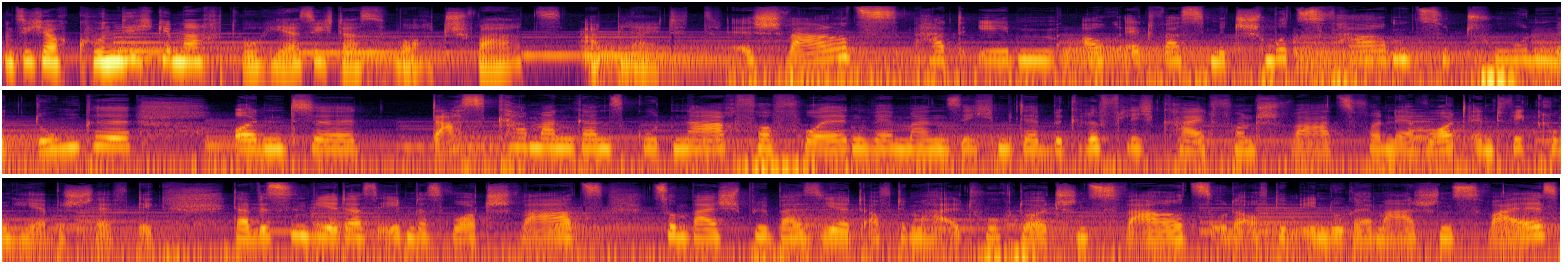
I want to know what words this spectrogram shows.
und sich auch kundig gemacht, woher sich das Wort Schwarz ableitet. Äh, Schwarz hat eben auch etwas mit Schmutzfarben zu tun, mit Dunkel und äh, das kann man ganz gut nachverfolgen, wenn man sich mit der Begrifflichkeit von Schwarz, von der Wortentwicklung her beschäftigt. Da wissen wir, dass eben das Wort Schwarz zum Beispiel basiert auf dem althochdeutschen Schwarz oder auf dem indogermanischen Swals.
